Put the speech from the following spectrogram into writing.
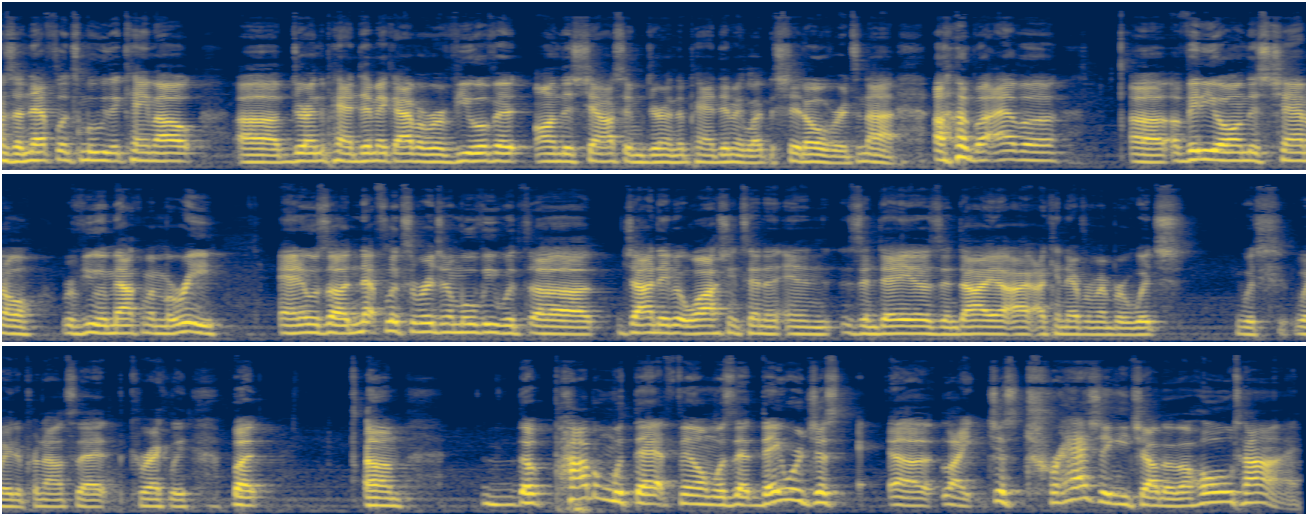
was a Netflix movie that came out uh, during the pandemic. I have a review of it on this channel. I during the pandemic, like the shit over. It's not, uh, but I have a uh, a video on this channel reviewing Malcolm and Marie, and it was a Netflix original movie with uh, John David Washington and, and Zendaya. Zendaya, I, I can never remember which which way to pronounce that correctly, but um, the problem with that film was that they were just uh, like just trashing each other the whole time,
